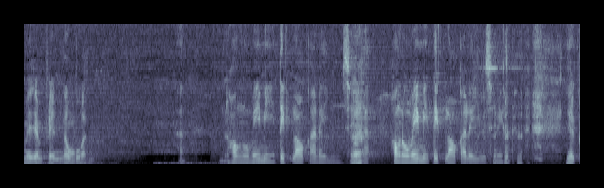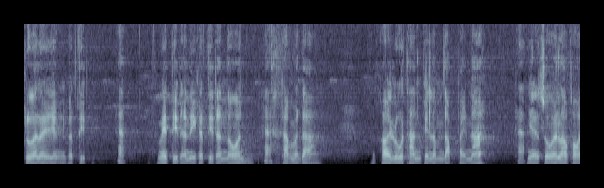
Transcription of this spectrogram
ไม่จำเป็นต้องบวชของหนูไม่มีติดล็อกอะไรอยู่ใช่ไหมฮะคะของหนูไม่มีติดล็อกอะไรอยู่ใช่ไหมคะอย่ากลัวเลยยังไงก็ติดค่ะไม่ติดอันนี้ก็ติดอันโน้นค่ะธรรมดา ค่อยรู้ทันเป็นลำดับไปนะค่ะอย่างสมมติเราภาว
